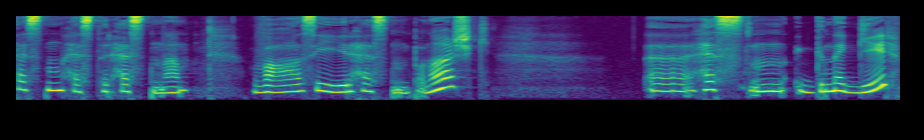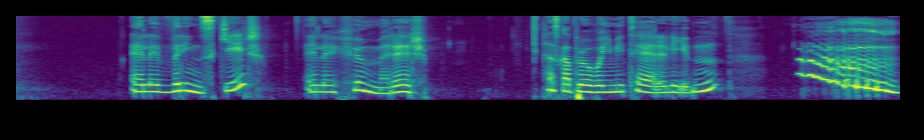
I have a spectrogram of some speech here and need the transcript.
hesten, hester, hestene. Hva sier hesten på norsk? Eh, hesten gnegger, eller vrinsker, eller humrer. Jeg skal prøve å imitere lyden.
